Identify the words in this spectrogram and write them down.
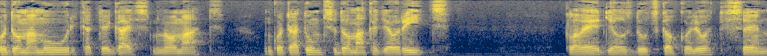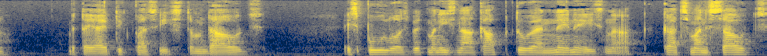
ko domā mūri, kad tie gaismu nomāc, un ko tā tumsa domā, kad jau rīts. Klavēģelis dūts kaut ko ļoti senu, bet tajā ir tik pazīstama daudz. Es pūlos, bet man iznāk aptuveni, ne, neiznāk. Kāds mani sauc,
